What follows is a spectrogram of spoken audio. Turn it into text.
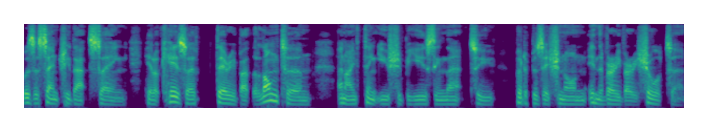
was essentially that saying, here, look, here's a theory about the long term, and I think you should be using that to put a position on in the very, very short term.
